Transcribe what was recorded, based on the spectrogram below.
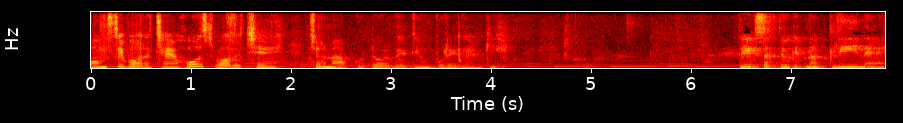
होम स्टे बहुत अच्छा है होस्ट बहुत अच्छे हैं। चलो, मैं आपको टूर देती हूँ पूरे घर की। देख सकते हो कितना क्लीन है।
